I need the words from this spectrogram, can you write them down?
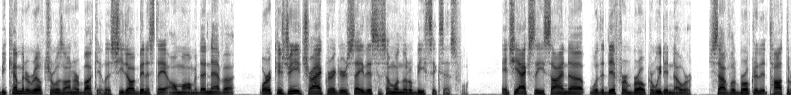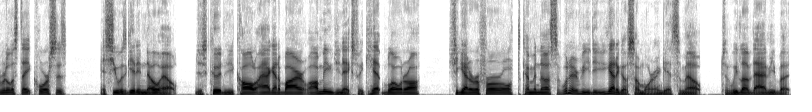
becoming a realtor was on her bucket list. She'd always been a stay at home mom and doesn't have a work history, track record to say this is someone that'll be successful. And she actually signed up with a different broker. We didn't know her. She signed with a broker that taught the real estate courses, and she was getting no help. Just couldn't. You call her, "Hey, I got a buyer. Well, I'll meet you next week. Kept blowing her off. She got a referral to come in to us. Whatever you do, you got to go somewhere and get some help. So we'd love to have you, but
